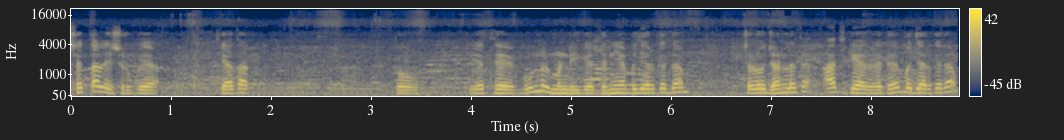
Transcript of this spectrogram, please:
छैतालीस रुपया क्या था। तो ये थे गोंडल मंडी के धनिया बाज़ार के दाम। चलो जान लेते हैं आज क्या रहते हैं बाज़ार के दाम।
